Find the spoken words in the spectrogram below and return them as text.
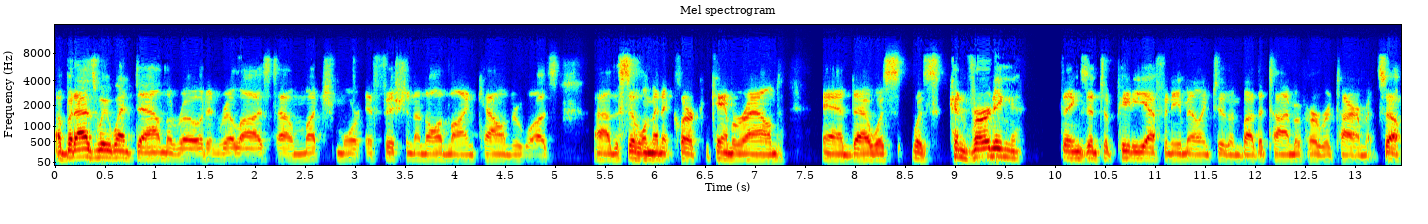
Uh, but as we went down the road and realized how much more efficient an online calendar was, uh, the civil minute clerk came around and uh, was was converting things into PDF and emailing to them by the time of her retirement. So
